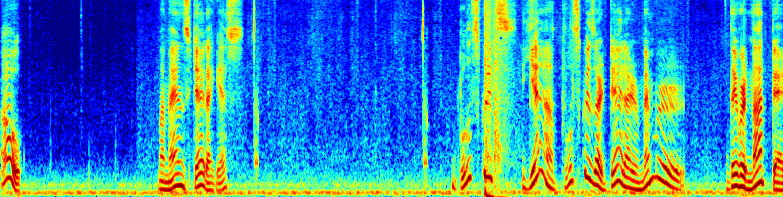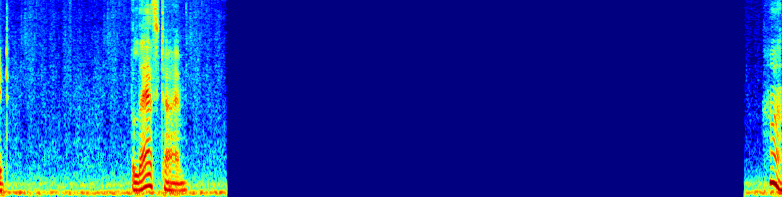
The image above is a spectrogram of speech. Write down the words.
Oh. My man's dead, I guess. Bull squids? Yeah, bull squids are dead. I remember they were not dead. The last time. Huh,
